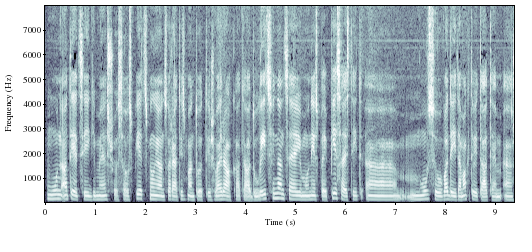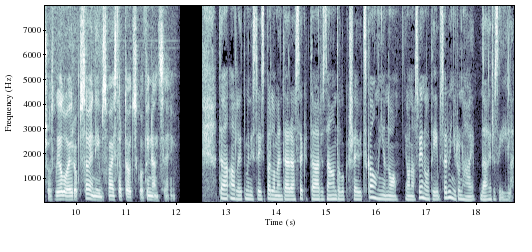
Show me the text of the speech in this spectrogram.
Un, attiecīgi, mēs šo savus 5 miljonus varētu izmantot tieši vairāk kā tādu līdzfinansējumu un iespēju piesaistīt uh, mūsu vadītām aktivitātēm uh, šos lielo Eiropas Savienības vai starptautisko finansējumu. Tā ārlietu ministrijas parlamentārā sekretāra Zanda Lukaševica Kalniņa no jaunās vienotības ar viņu runāja Daira Zīle.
